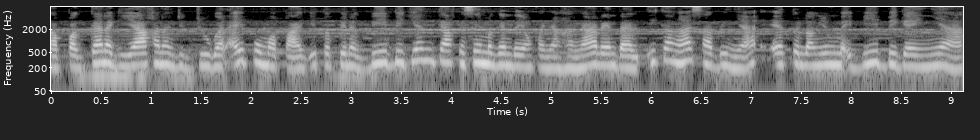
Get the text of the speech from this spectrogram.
kapag ka nagiya ka ng jugjugan ay pumapag, ito pinagbibigyan ka kasi maganda yung kanyang hangarin dahil ika nga sabi niya, ito lang yung maibibigay niya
